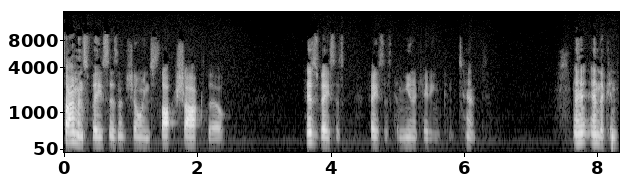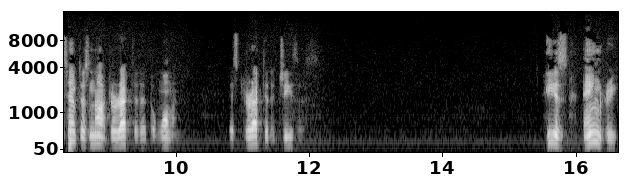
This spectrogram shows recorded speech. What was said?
Simon's face isn't showing shock, though. His face is, face is communicating contempt. And, and the contempt is not directed at the woman, it's directed at Jesus. He is angry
